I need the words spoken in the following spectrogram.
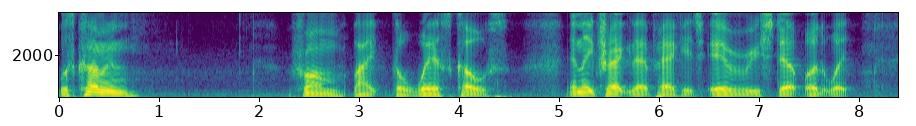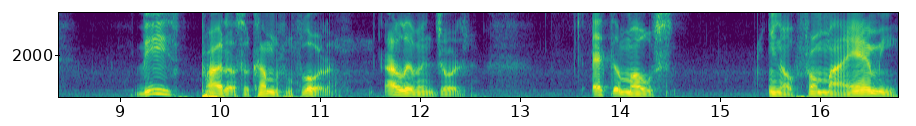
was coming from like the West Coast, and they track that package every step of the way. These products are coming from Florida. I live in Georgia. At the most, you know, from Miami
